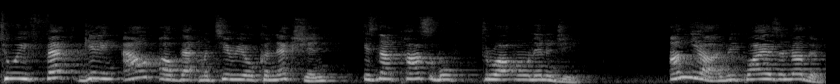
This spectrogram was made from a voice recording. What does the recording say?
to effect getting out of that material connection is not possible through our own energy. Anya requires another.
